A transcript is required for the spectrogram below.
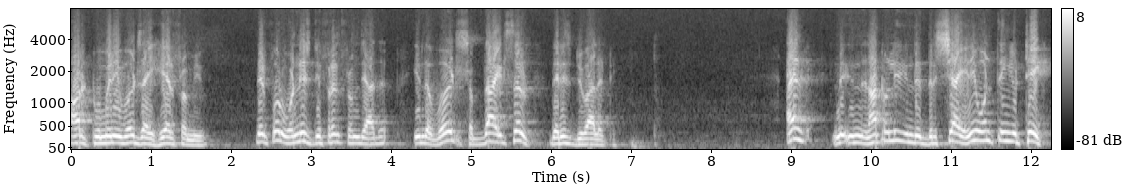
are too many words I hear from you. Therefore, one is different from the other. In the word Shabda itself, there is duality. And not only in the Drishya, any one thing you take,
